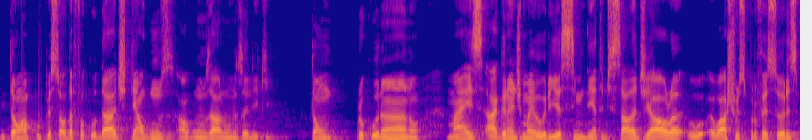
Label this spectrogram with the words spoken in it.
Então a- o pessoal da faculdade tem alguns, alguns alunos ali que estão procurando, mas a grande maioria, assim, dentro de sala de aula, eu, eu acho os professores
